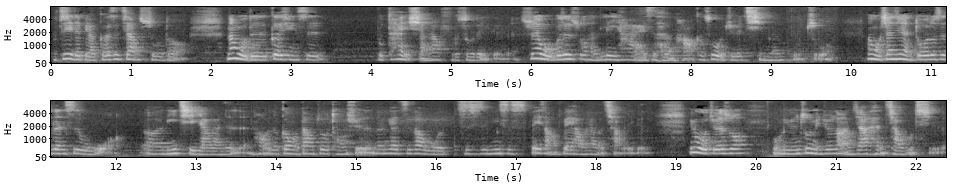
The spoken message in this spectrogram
我自己的表哥是这样说的哦。那我的个性是不太想要服输的一个人，虽然我不是说很厉害还是很好，可是我觉得勤能补拙。那我相信很多都是认识我，呃，尼奇亚兰的人，哈，就跟我当做同学的人，都应该知道我其实一定是非常非常非常的强的一个人。因为我觉得说，我们原住民就让人家很瞧不起了，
